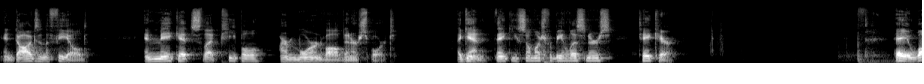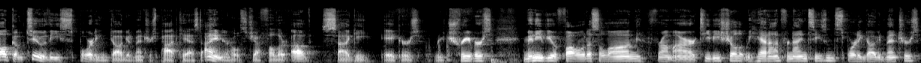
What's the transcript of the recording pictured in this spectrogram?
and dogs in the field and make it so that people are more involved in our sport. Again, thank you so much for being listeners. Take care. Hey, welcome to the Sporting Dog Adventures podcast. I am your host, Jeff Fuller of Soggy Acres Retrievers. Many of you have followed us along from our TV show that we had on for nine seasons, Sporting Dog Adventures.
